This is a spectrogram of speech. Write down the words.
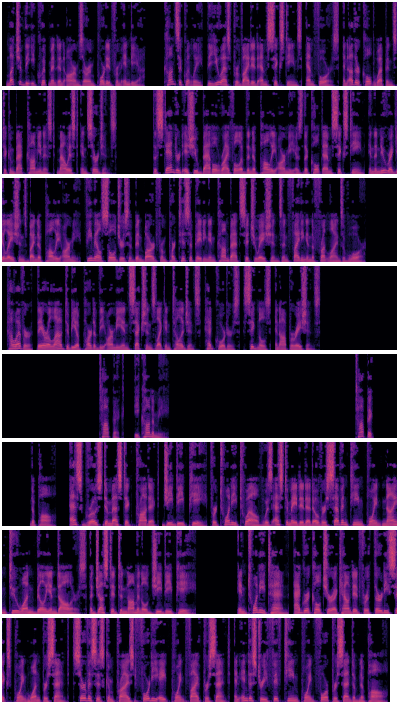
Much of the equipment and arms are imported from India. Consequently, the U.S. provided M16s, M4s, and other Colt weapons to combat communist Maoist insurgents. The standard issue battle rifle of the Nepali Army is the Colt M16. In the new regulations by Nepali Army, female soldiers have been barred from participating in combat situations and fighting in the front lines of war. However, they are allowed to be a part of the Army in sections like intelligence, headquarters, signals, and operations. Topic: Economy Topic: Nepal S gross domestic product (GDP) for 2012 was estimated at over $17.921 billion, adjusted to nominal GDP. In 2010, agriculture accounted for 36.1%, services comprised 48.5%, and industry 15.4% of Nepal's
